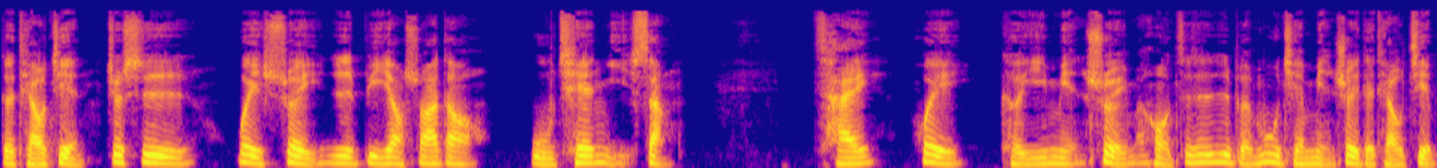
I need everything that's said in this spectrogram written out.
的条件，就是未税日币要刷到五千以上，才会可以免税嘛。吼，这是日本目前免税的条件。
